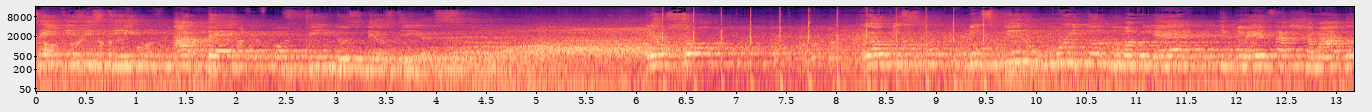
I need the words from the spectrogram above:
sem desistir até o fim dos meus dias. Eu sou, eu me, muito numa mulher inglesa chamada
